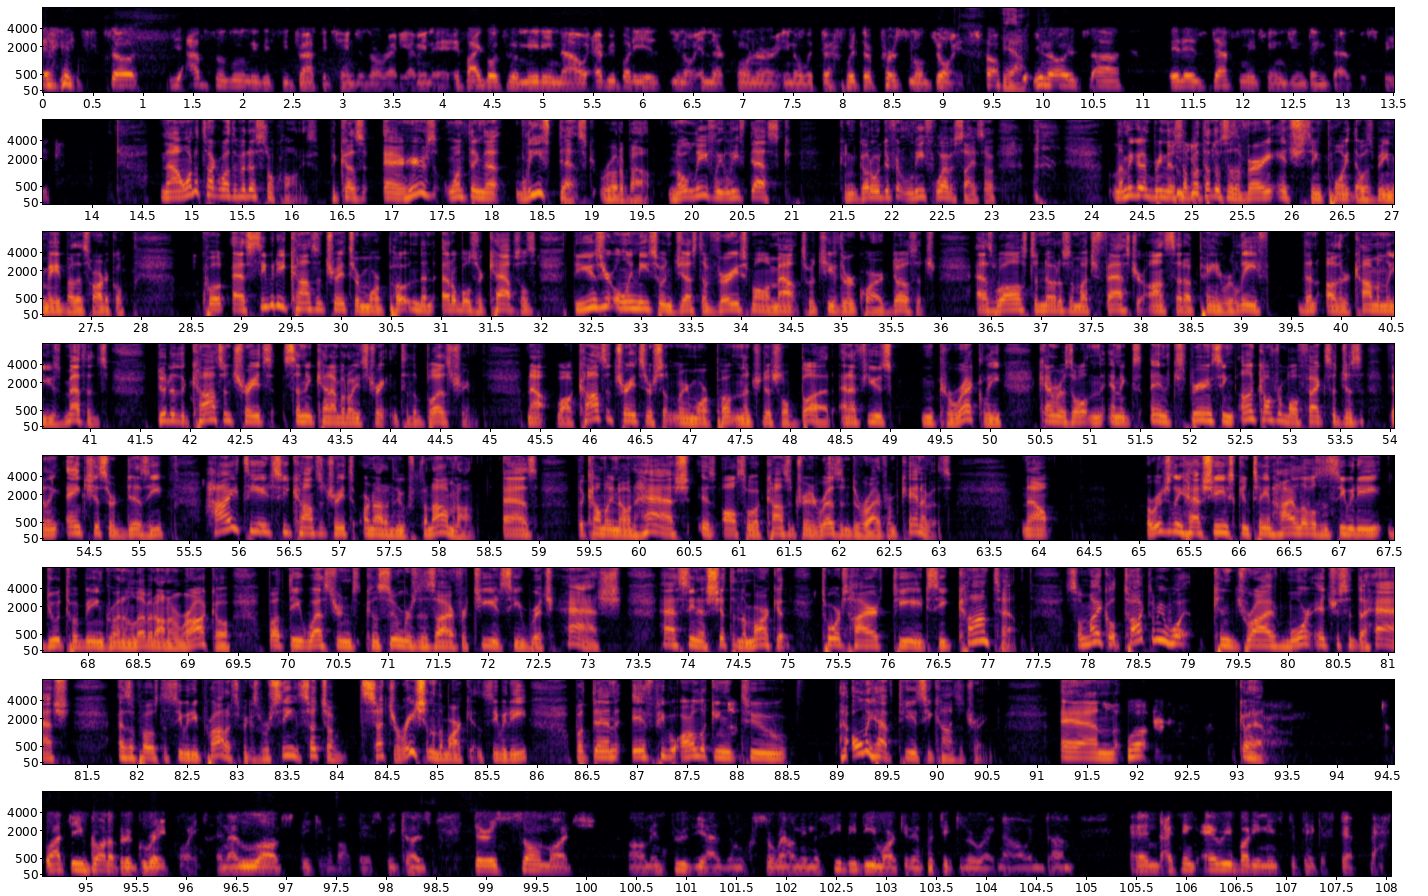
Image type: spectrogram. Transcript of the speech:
so yeah, absolutely we see drastic changes already. I mean, if I go to a meeting now, everybody is you know in their corner, you know, with their with their personal joints. So, Yeah. you know, it's uh, it is definitely changing things as we speak. Now, I want to talk about the medicinal qualities because uh, here's one thing that Leaf Desk wrote about. No Leafly, Leaf Desk. Can go to a different Leaf website. So let me go and bring this up. I thought this was a very interesting point that was being made by this article. Quote, as CBD concentrates are more potent than edibles or capsules, the user only needs to ingest a very small amount to achieve the required dosage, as well as to notice a much faster onset of pain relief than other commonly used methods due to the concentrates sending cannabinoids straight into the bloodstream. Now, while concentrates are certainly more potent than traditional bud, and if used incorrectly, can result in, in, in experiencing uncomfortable effects such as feeling anxious or dizzy, high THC concentrates are not a new phenomenon, as the commonly known hash is also a concentrated resin derived from cannabis. Now, Originally, hashish contained high levels of CBD due to it being grown in Lebanon and Morocco, but the Western consumers' desire for THC rich hash has seen a shift in the market towards higher THC content. So, Michael, talk to me what can drive more interest into hash as opposed to CBD products because we're seeing such a saturation of the market in CBD. But then, if people are looking to only have THC concentrate, and Well, go ahead. Well, I think you brought up at a great point, and I love speaking about this because there is so much um, enthusiasm surrounding the CBD market in particular right now, and um, and I think everybody needs to take a step back.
